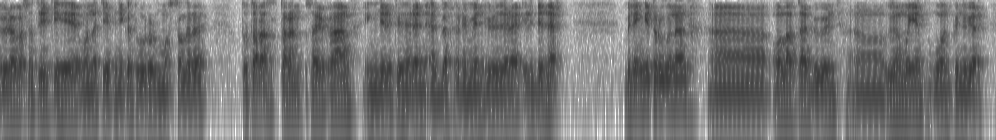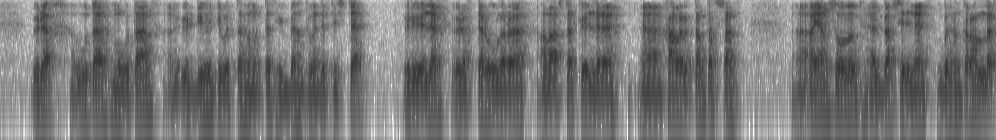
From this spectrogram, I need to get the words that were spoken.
үрәғы саты кеге оны техника туурur мосталары тутар атықтарын сайған иңнері түхерен әлбәқ өремен үлелері ирденер. Біленге тұрғынан олата бүгін үөмайын 10 күнігер үрәқ ута мұғытан үрді хүджібітті хымыттан хүббән түмендер түсті. үрүөлер үрөхтер уулара алаастар көллере хаалырыттан таксан аян соолун элбэх сиринен быһын тураллар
